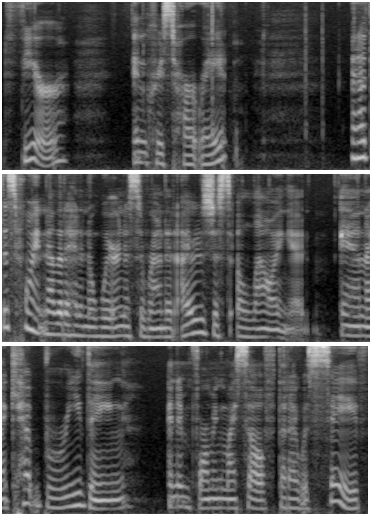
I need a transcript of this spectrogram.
fear, increased heart rate. And at this point, now that I had an awareness around it, I was just allowing it. And I kept breathing and informing myself that I was safe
